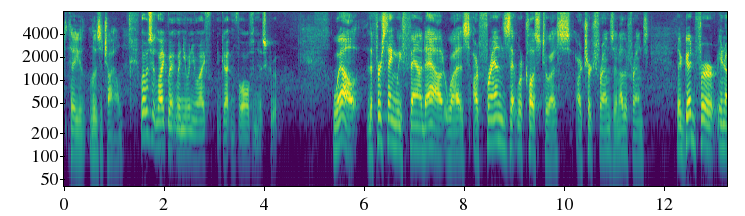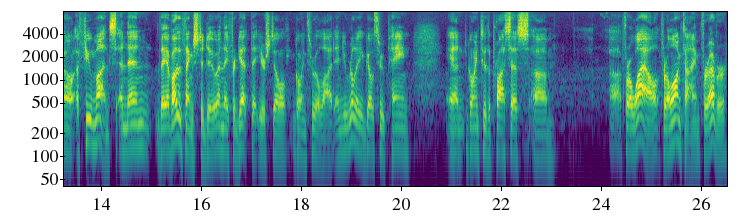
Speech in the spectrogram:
until you lose a child. What was it like when, when you and your wife got involved in this group? Well, the first thing we found out was our friends that were close to us, our church friends and other friends, they're good for, you know, a few months and then they have other things to do and they forget that you're still going through a lot. And you really go through pain and going through the process um, uh, for a while, for a long time, forever.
